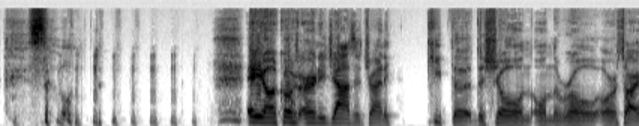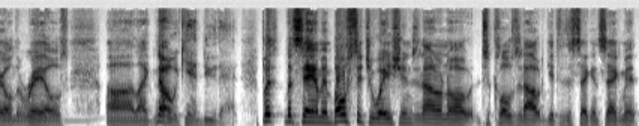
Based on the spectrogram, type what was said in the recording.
so, and you know, of course, Ernie Johnson trying to keep the the show on, on the roll or sorry on the rails. Uh, like, no, we can't do that. But but Sam, in both situations, and I don't know to close it out, get to the second segment,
